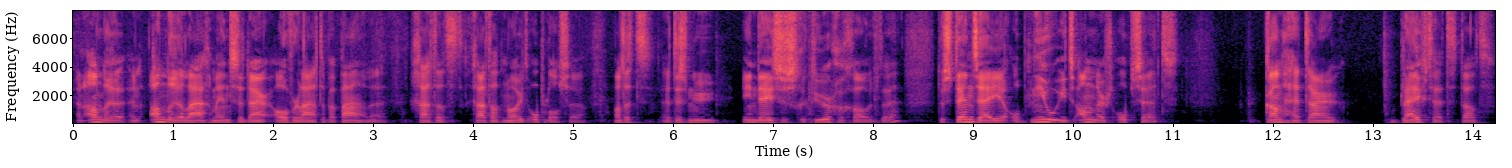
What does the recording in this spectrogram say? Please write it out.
een andere, een andere laag mensen daarover laten bepalen, gaat dat, gaat dat nooit oplossen. Want het, het is nu in deze structuur gegoten. Dus tenzij je opnieuw iets anders opzet, kan het daar, blijft het dat.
